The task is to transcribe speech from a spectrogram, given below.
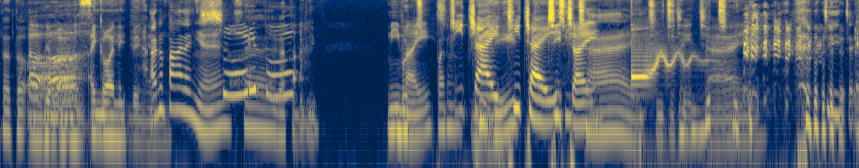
Totoo. Oo. Diba? Si- Iconic din yan. Anong pangalan niya? Sorry sa po. Got to Believe? Mimay. Butch- parang- Chichay. Chichay. Chi- Chichay. Chichay. Chichay. Chichay.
